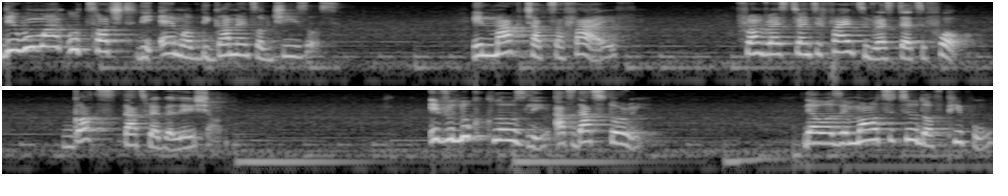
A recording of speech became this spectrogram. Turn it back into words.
The woman who touched the hem of the garment of Jesus in Mark chapter 5, from verse 25 to verse 34, got that revelation. If you look closely at that story, there was a multitude of people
